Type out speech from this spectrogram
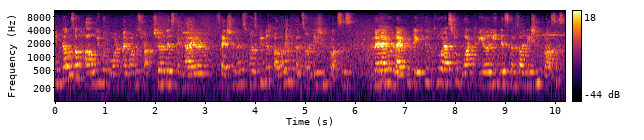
in terms of how we would want, I want to structure this entire session is first we will cover the consolidation process where I would like to take you through as to what really is consolidation process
